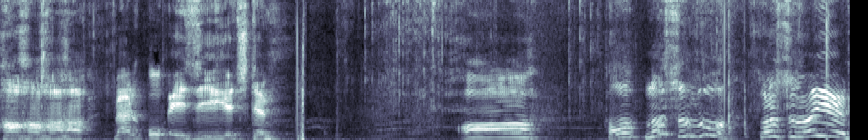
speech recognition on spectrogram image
Ha ha ha ha. Ben o eziği geçtim. Aa! Ha, nasıl bu? Nasıl hayır?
